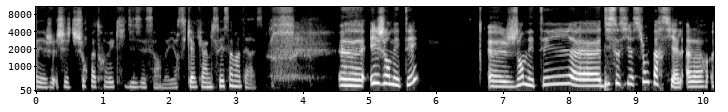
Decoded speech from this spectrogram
Et j'ai toujours pas trouvé qui disait ça, d'ailleurs. Si quelqu'un le sait, ça m'intéresse. Et j'en étais heu, j'en étais, heu, dissociation partielle. Alors, heu,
